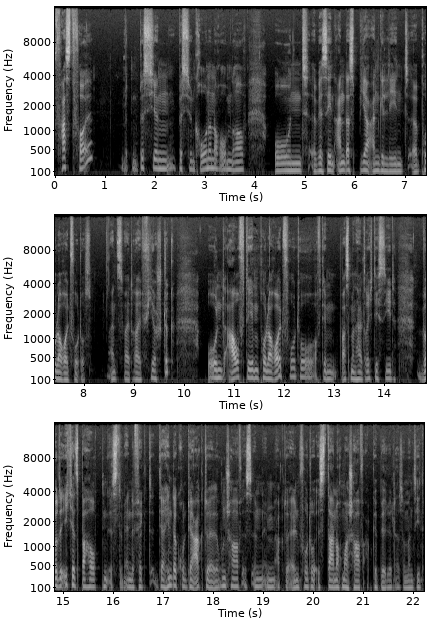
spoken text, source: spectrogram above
fast voll, mit ein bisschen, bisschen Krone noch oben drauf und äh, wir sehen an das Bier angelehnt äh, Polaroid-Fotos. Eins, zwei, drei, vier Stück. Und auf dem Polaroid-Foto, auf dem, was man halt richtig sieht, würde ich jetzt behaupten, ist im Endeffekt der Hintergrund, der aktuell unscharf ist im, im aktuellen Foto, ist da nochmal scharf abgebildet. Also man sieht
